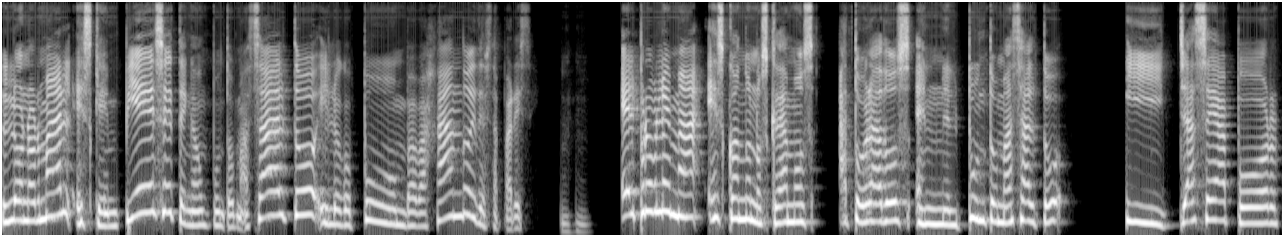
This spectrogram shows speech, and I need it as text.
lo normal es que empiece, tenga un punto más alto y luego, ¡pum!, va bajando y desaparece. El problema es cuando nos quedamos atorados en el punto más alto y ya sea por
